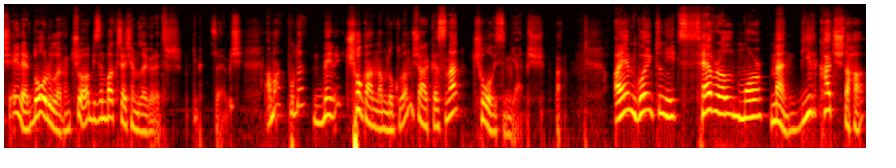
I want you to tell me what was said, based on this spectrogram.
şeyler doğruların çoğu bizim bakış açımıza göredir gibi söylemiş. Ama burada many çok anlamda kullanmış. Arkasından çoğul isim gelmiş. Bak I am going to need several more men. Birkaç daha,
